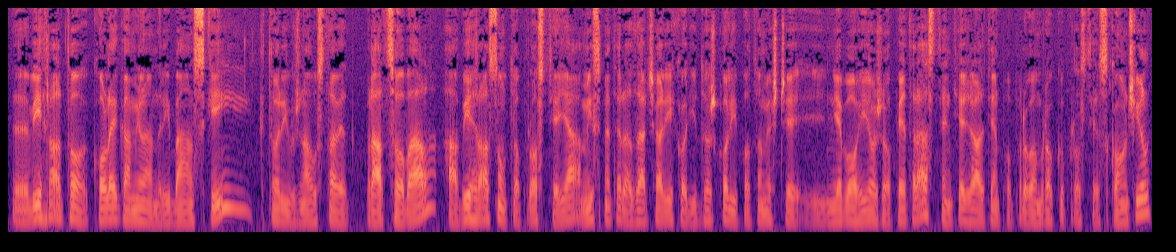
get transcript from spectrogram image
E, vyhral to kolega Milan Rybánsky, ktorý už na ústave pracoval a vyhral som to proste ja. My sme teda začali chodiť do školy, potom ešte nebol Jožo Petras, ten tiež, ale ten po prvom roku proste skončil.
